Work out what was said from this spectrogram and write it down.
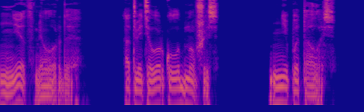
«Нет, милорды», — ответил Орк, улыбнувшись. «Не пыталась».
